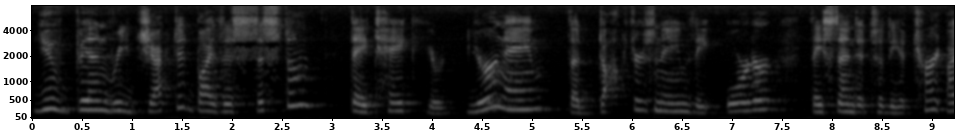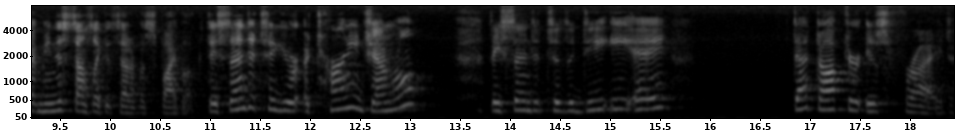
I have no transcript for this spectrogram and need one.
you've been rejected by this system, they take your, your name, the doctor's name, the order, they send it to the attorney. I mean, this sounds like it's out of a spy book. They send it to your attorney general, they send it to the DEA. That doctor is fried.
